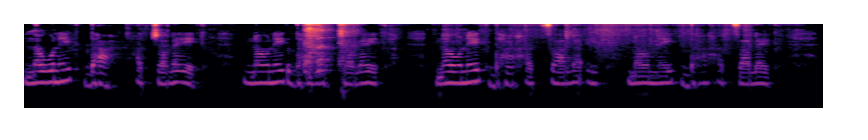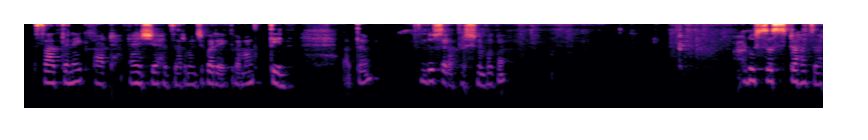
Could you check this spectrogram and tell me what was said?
नऊन एक दहा हातच्याला एक. नऊन एक दहा हातच्याला एक. नऊन एक दहा हातचाला एक. नऊन एक दहा हातचाला एक. सात आणि एक आठ. ऐंशी हजार म्हणजे पर्याय क्रमांक तीन. आता दुसरा प्रश्न बघा. अडुसष्ट हजार.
